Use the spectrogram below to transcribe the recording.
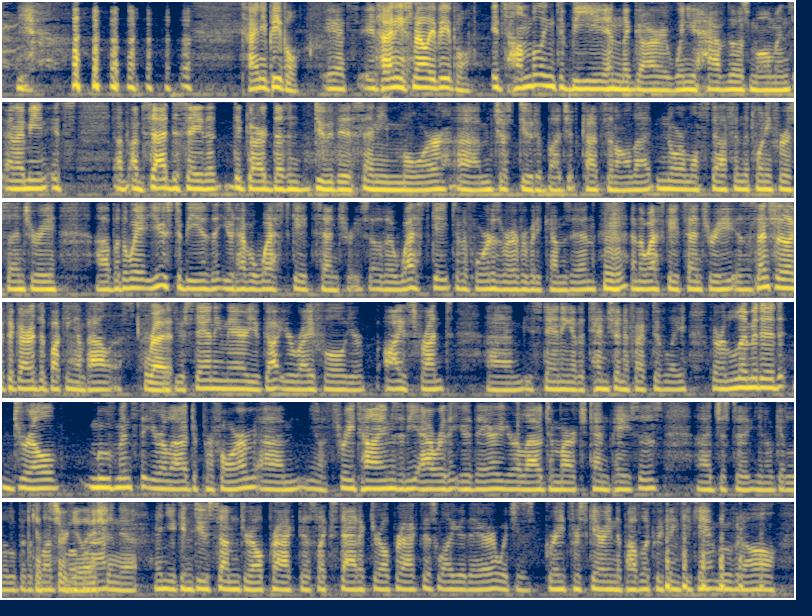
Tiny people. It's it's tiny smelly people. It's humbling to be in the guard when you have those moments and i mean it's i'm I'm sad to say that the guard doesn't do this anymore um, just due to budget cuts and all that normal stuff in the 21st century. Uh, but the way it used to be is that you'd have a westgate sentry. So the west gate to the fort is where everybody comes in and the westgate sentry is essentially like the guards at buckingham palace. Right. Like, you're standing there you've got your rifle your eyes front um, you're standing at attention effectively there are limited drill movements that you're allowed to perform. Um, you know, three times in the hour that you're there, you're allowed to march ten paces, uh, just to you know get a little bit of Get blood circulation, yeah. And you can do some drill practice, like static drill practice, while you're there, which is great for scaring the public who think you can't move at all.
